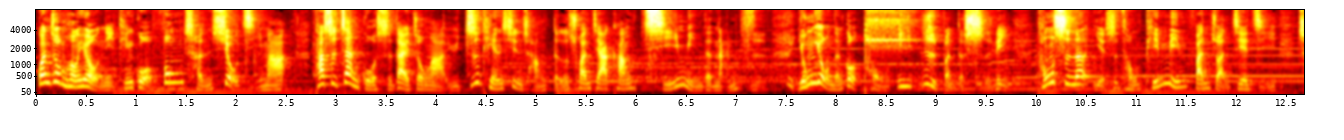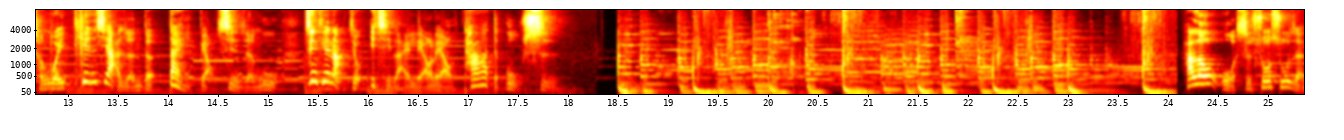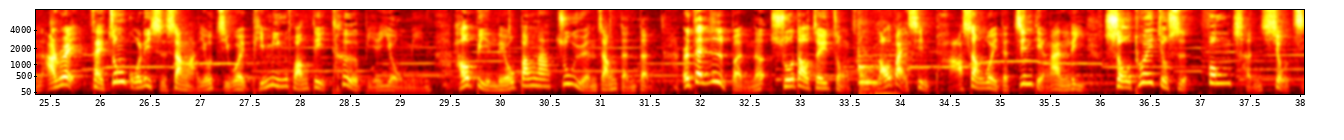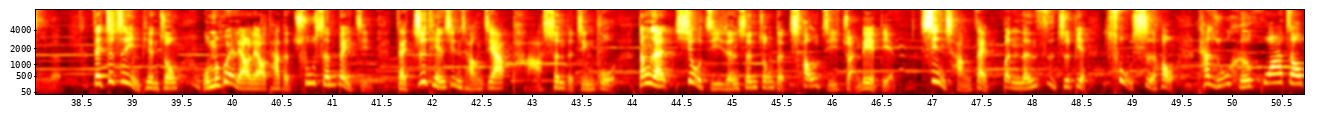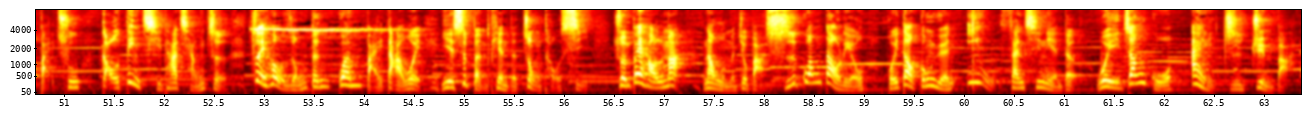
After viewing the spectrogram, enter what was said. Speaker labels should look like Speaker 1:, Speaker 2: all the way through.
Speaker 1: 观众朋友，你听过丰臣秀吉吗？他是战国时代中啊与织田信长、德川家康齐名的男子，拥有能够统一日本的实力，同时呢也是从平民反转阶级，成为天下人的代表性人物。今天呢、啊、就一起来聊聊他的故事。Hello，我是说书人阿瑞。在中国历史上啊，有几位平民皇帝特别有名，好比刘邦啊、朱元璋等等。而在日本呢，说到这一种从老百姓爬上位的经典案例，首推就是丰臣秀吉了。在这支影片中，我们会聊聊他的出生背景，在织田信长家爬升的经过，当然秀吉人生中的超级转捩点。信长在本能寺之变猝死后，他如何花招百出搞定其他强者，最后荣登关白大位，也是本片的重头戏。准备好了吗？那我们就把时光倒流，回到公元一五三七年的尾张国爱之郡吧。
